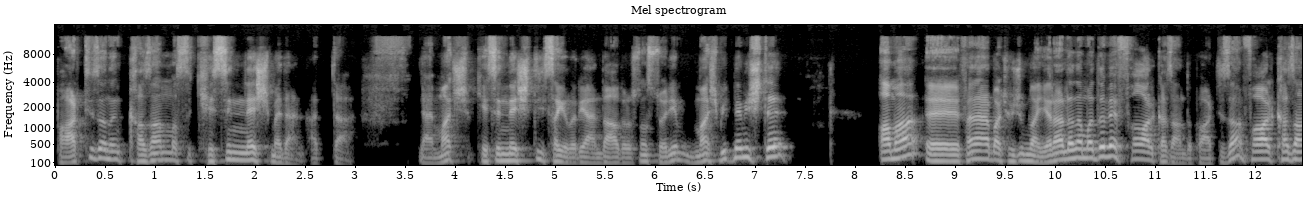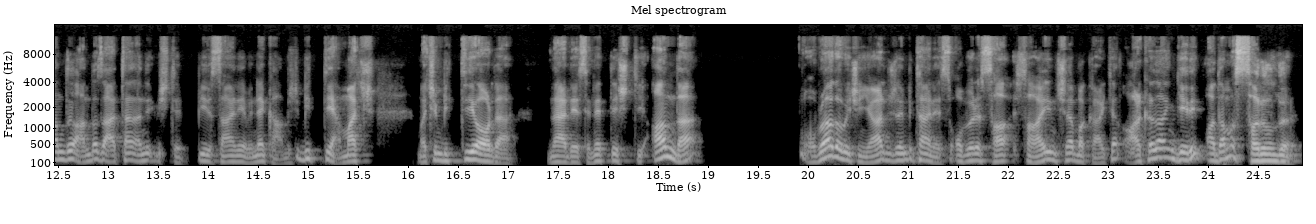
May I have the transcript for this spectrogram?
Partizan'ın kazanması kesinleşmeden hatta yani maç kesinleşti sayılır yani daha doğrusu nasıl söyleyeyim maç bitmemişti. Ama e, Fenerbahçe hücumdan yararlanamadı ve faul kazandı Partizan. Faul kazandığı anda zaten hani işte bir saniye mi ne kalmıştı? Bitti yani maç. Maçın bittiği orada neredeyse netleştiği anda Obradovic'in yardımcılarının bir tanesi o böyle sah sahayın içine bakarken arkadan gelip adama sarıldı.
